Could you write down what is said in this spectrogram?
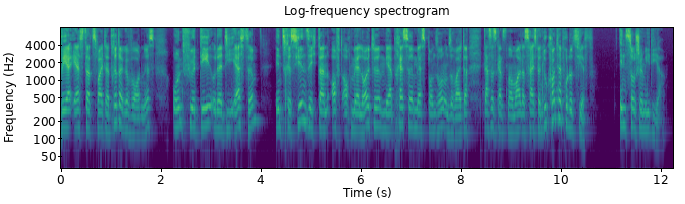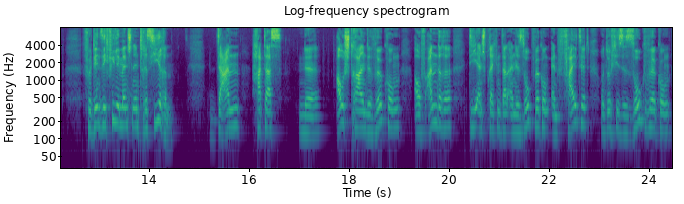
wer erster, zweiter, dritter geworden ist. Und für den oder die erste interessieren sich dann oft auch mehr Leute, mehr Presse, mehr Sponsoren und so weiter. Das ist ganz normal. Das heißt, wenn du Content produzierst in Social Media, für den sich viele Menschen interessieren, dann hat das eine ausstrahlende Wirkung auf andere, die entsprechend dann eine Sogwirkung entfaltet und durch diese Sogwirkung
